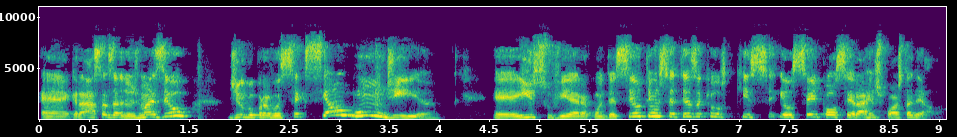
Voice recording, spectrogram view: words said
É, graças a Deus. Mas eu digo para você que se algum dia é, isso vier a acontecer, eu tenho certeza que eu, que eu sei qual será a resposta dela.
